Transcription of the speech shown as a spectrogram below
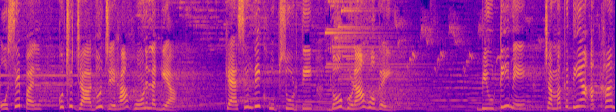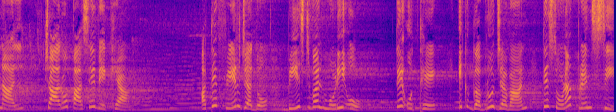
ਉਸੇ ਪਲ ਕੁਝ ਜਾਦੂ ਜਿਹਾ ਹੋਣ ਲੱਗਿਆ। ਕੈਸਲ ਦੀ ਖੂਬਸੂਰਤੀ ਦੋ ਗੁਣਾ ਹੋ ਗਈ। ਬਿਊਟੀ ਨੇ ਚਮਕਦੀਆਂ ਅੱਖਾਂ ਨਾਲ ਚਾਰੋਂ ਪਾਸੇ ਵੇਖਿਆ ਅਤੇ ਫਿਰ ਜਦੋਂ ਬੀਸਟ ਵੱਲ ਮੁੜੀ ਉਹ ਤੇ ਉੱਥੇ ਇੱਕ ਗੱਭਰੂ ਜਵਾਨ ਤੇ ਸੋਹਣਾ ਪ੍ਰਿੰਸ ਸੀ।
